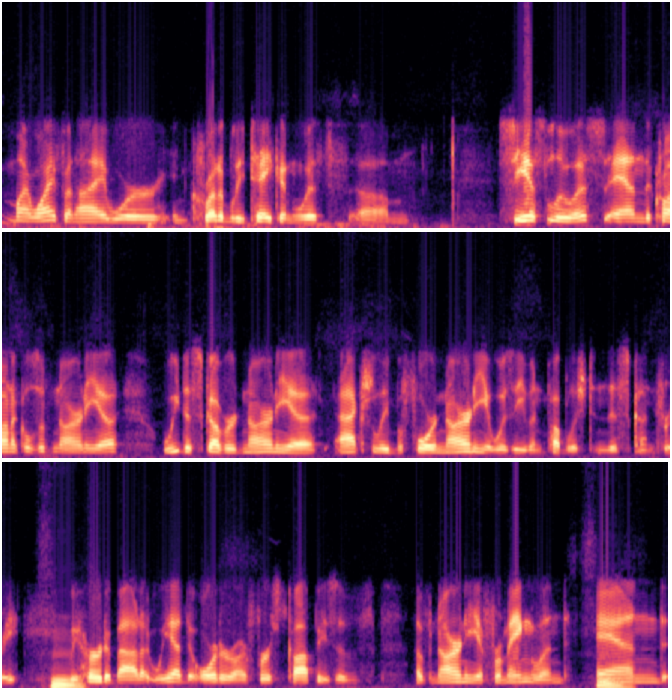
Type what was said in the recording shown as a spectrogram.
my wife and I were incredibly taken with um, C.S. Lewis and the Chronicles of Narnia we discovered Narnia actually before Narnia was even published in this country. Hmm. We heard about it. We had to order our first copies of of Narnia from England, hmm. and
